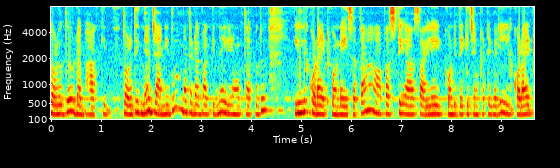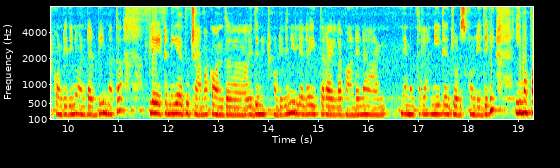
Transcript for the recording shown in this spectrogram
ತೊಳೆದು ಡಬ್ಬ ಹಾಕಿ, ತೊಳೆದಿದ್ನ ಜಾನಿದು ಮತ್ತು ಡಬ್ಬ ಹಾಕಿದ್ನ ಇಲ್ಲಿ ನೋಡ್ತಾ ಇರ್ಬೋದು. ಇಲ್ಲಿ ಕೊಡ ಇಟ್ಕೊಂಡೆ ಈ ಸತ. ಫಸ್ಟಿಗೆ ಆ ಅಲ್ಲೇ ಇಟ್ಕೊಂಡಿದ್ದೆ ಕಿಚನ್ ಕಟ್ಟಿ ಬಳಿ ಇಲ್ಲಿ ಕೊಡ ಇಟ್ಕೊಂಡಿದ್ದೀನಿ, ಒಂದು ಡಬ್ಬಿ ಮತ್ತು ಪ್ಲೇಟ್ ನೀರದು ಜಾನಕ್ಕೆ ಒಂದು ಇದನ್ನ ಇಟ್ಕೊಂಡಿದ್ದೀನಿ. ಇಲ್ಲೆಲ್ಲ ಈ ಥರ ಎಲ್ಲ ಬಾಂಡೆನ ಏನಂತಾರಲ್ಲ, ನೀಟಾಗಿ ಜೋಡಿಸ್ಕೊಂಡಿದ್ದೀನಿ. ಏನಪ್ಪ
